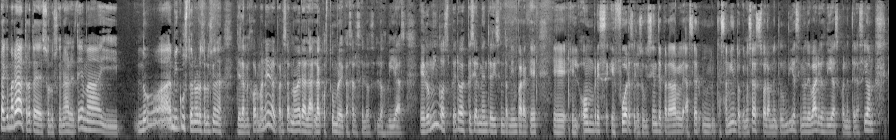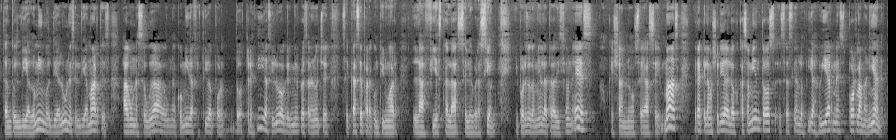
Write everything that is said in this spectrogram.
La quemará trata de solucionar el tema y no, a mi gusto no lo soluciona de la mejor manera. Al parecer no era la, costumbre de casarse los, los días eh, domingos, pero especialmente dicen también para que eh, el hombre se esfuerce lo suficiente para darle hacer un casamiento que no sea solamente de un día, sino de varios días con antelación, que tanto el día domingo, el día lunes, el día martes haga una seudá, una comida festiva por dos, tres días y luego que el miércoles a la noche se case para continuar la fiesta, la celebración. Y por eso también la tradición es que ya no se hace más, era que la mayoría de los casamientos se hacían los días viernes por la mañana.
